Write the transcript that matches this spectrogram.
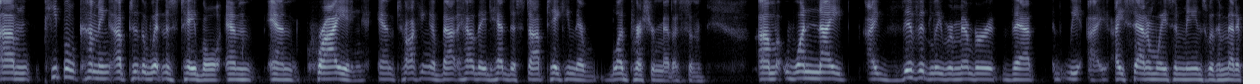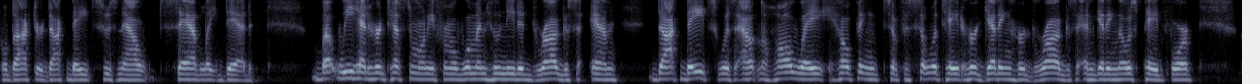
Um, people coming up to the witness table and and crying and talking about how they'd had to stop taking their blood pressure medicine. Um, one night, I vividly remember that we I, I sat on Ways and Means with a medical doctor, Doc Bates, who's now sadly dead but we had heard testimony from a woman who needed drugs and Doc Bates was out in the hallway helping to facilitate her getting her drugs and getting those paid for.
